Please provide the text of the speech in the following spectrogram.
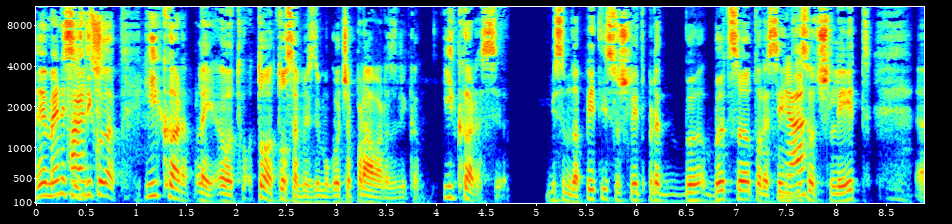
Ne, meni se Pač- zdi, da Ikar, lej, to, to, to se mi zdi mogoče prava razlika. Ikar, se, mislim, da 5000 let pred BC, torej 7000 ja. let, uh,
